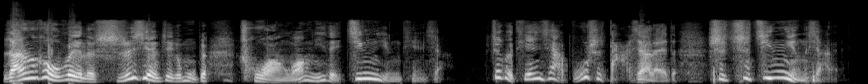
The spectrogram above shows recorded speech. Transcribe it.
然后，为了实现这个目标，闯王你得经营天下。这个天下不是打下来的，是是经营下来的。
